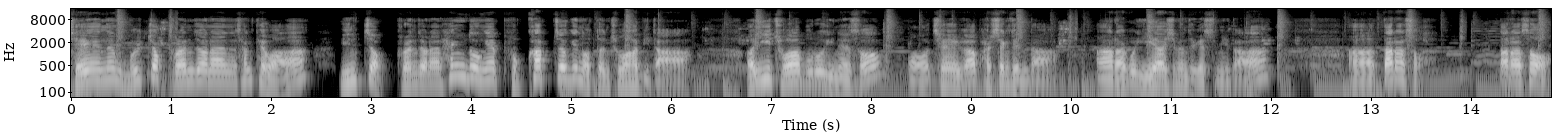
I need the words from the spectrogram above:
재해는 물적 불안전한 상태와 인적 불안전한 행동의 복합적인 어떤 조합이다. 어, 이 조합으로 인해서 어, 재해가 발생된다라고 이해하시면 되겠습니다. 아, 따라서 따라서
